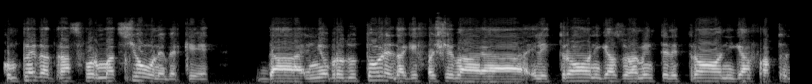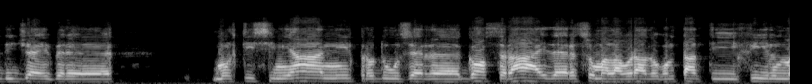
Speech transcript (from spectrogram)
completa trasformazione perché da il mio produttore da che faceva elettronica, solamente elettronica, ha fatto il DJ per eh, moltissimi anni, il producer eh, Ghost Rider, insomma ha lavorato con tanti film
